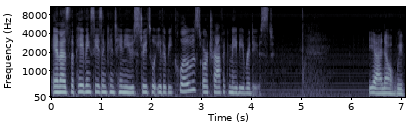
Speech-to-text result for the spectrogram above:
And as the paving season continues, streets will either be closed or traffic may be reduced. Yeah, I know. We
